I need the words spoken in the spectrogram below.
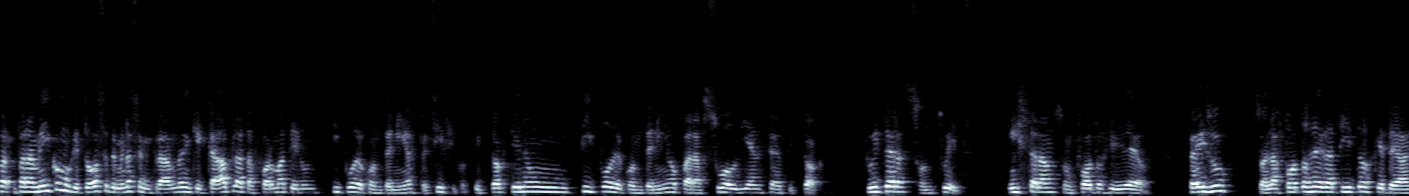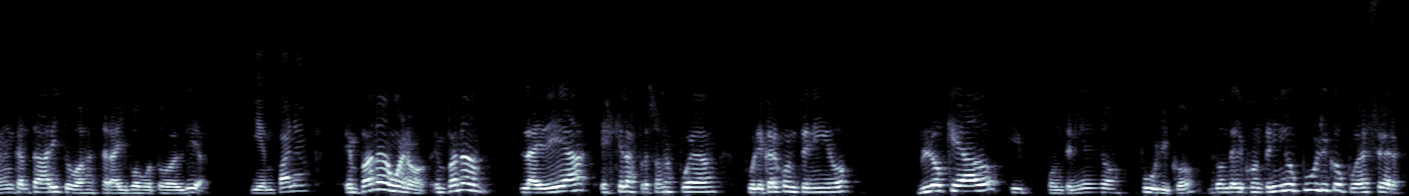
pa- para mí como que todo se termina centrando en que cada plataforma tiene un tipo de contenido específico. TikTok tiene un tipo de contenido para su audiencia de TikTok. Twitter son tweets. Instagram son fotos y videos. Facebook son las fotos de gatitos que te van a encantar y tú vas a estar ahí bobo todo el día. ¿Y en Pana? En Pana, bueno, en Pana la idea es que las personas puedan publicar contenido bloqueado y contenido público, donde el contenido público puede ser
